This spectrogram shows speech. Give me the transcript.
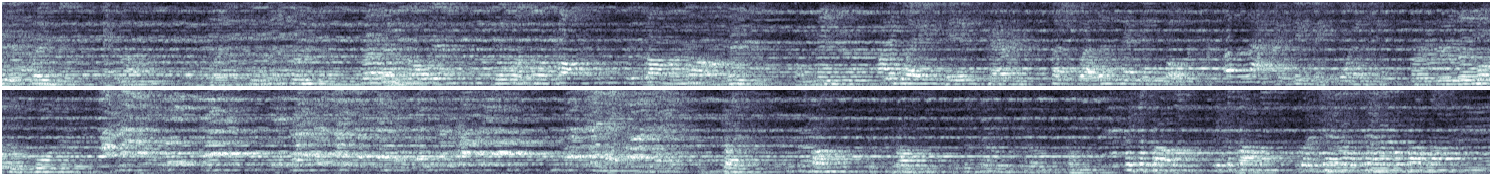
except his latest wages. Foolish verses, There is no end to what you'll find. This domino amazes. amazes. I blame his parents, such well-intended folk. Alas, I think they spoiled him. I fear they must have spoiled him. Sorry, it's a problem, it's a problem, it's a terrible, terrible problem. It's a problem, it's a problem, what a terrible, terrible problem.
